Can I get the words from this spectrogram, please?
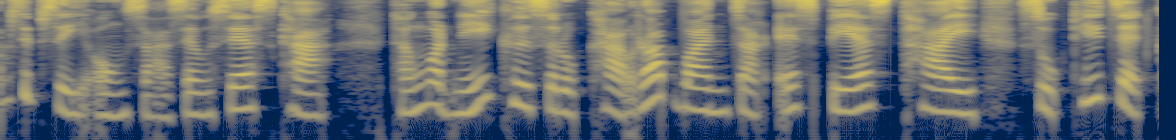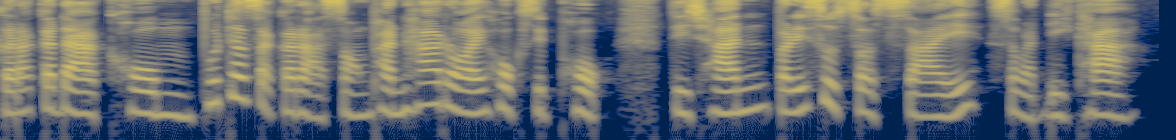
34 องศาเซลเซียสค่ะ ทั้งหมดนี้คือสรุปข่าวรอบวันจาก SBS ไทย สุขที่ 7 กรกฎาคม พุทธศักราช 2566 ดิฉัน ปริสุทธ์สดใส สวัสดีค่ะ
